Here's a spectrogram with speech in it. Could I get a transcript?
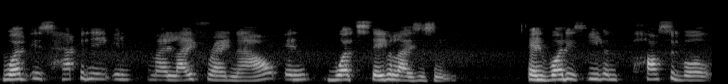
what is happening in my life right now and what stabilizes me and what is even possible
